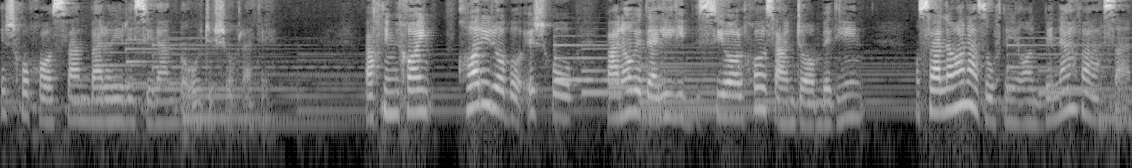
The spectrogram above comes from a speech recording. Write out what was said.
عشق و خواستن برای رسیدن به اوج شهرته. وقتی می‌خواین کاری را با عشق و بنا به دلیلی بسیار خاص انجام بدین مسلما از عهده آن به نحو حسن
